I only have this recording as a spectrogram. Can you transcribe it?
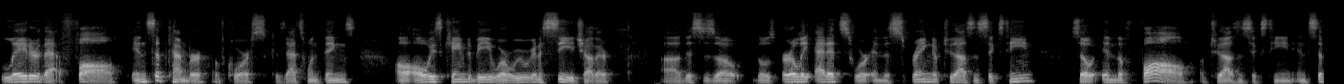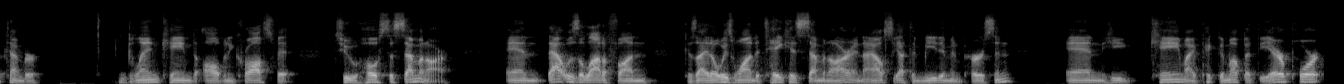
later that fall, in September, of course, because that's when things always came to be where we were going to see each other. Uh, this is a those early edits were in the spring of 2016. So in the fall of 2016, in September, Glenn came to Albany CrossFit to host a seminar, and that was a lot of fun because I'd always wanted to take his seminar, and I also got to meet him in person and he came. I picked him up at the airport.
